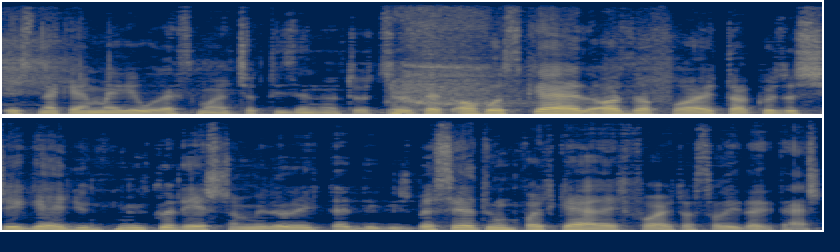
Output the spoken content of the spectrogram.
és nekem meg jó lesz majd csak 15 ötször. Tehát ahhoz kell az a fajta közösségi együttműködés, amiről itt eddig is beszéltünk, vagy kell egyfajta szolidaritás.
